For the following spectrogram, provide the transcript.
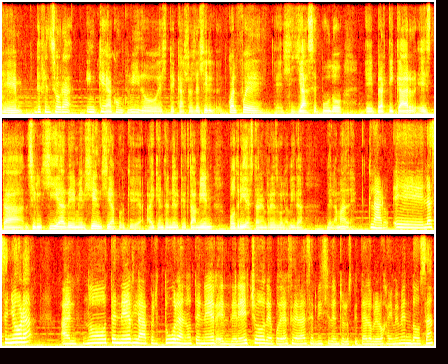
Eh, defensora, ¿en qué ha concluido este caso? Es decir, ¿cuál fue, eh, si ya se pudo eh, practicar esta cirugía de emergencia porque hay que entender que también podría estar en riesgo la vida de la madre. Claro, eh, la señora al no tener la apertura, no tener el derecho de poder acceder al servicio dentro del Hospital Obrero Jaime Mendoza,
